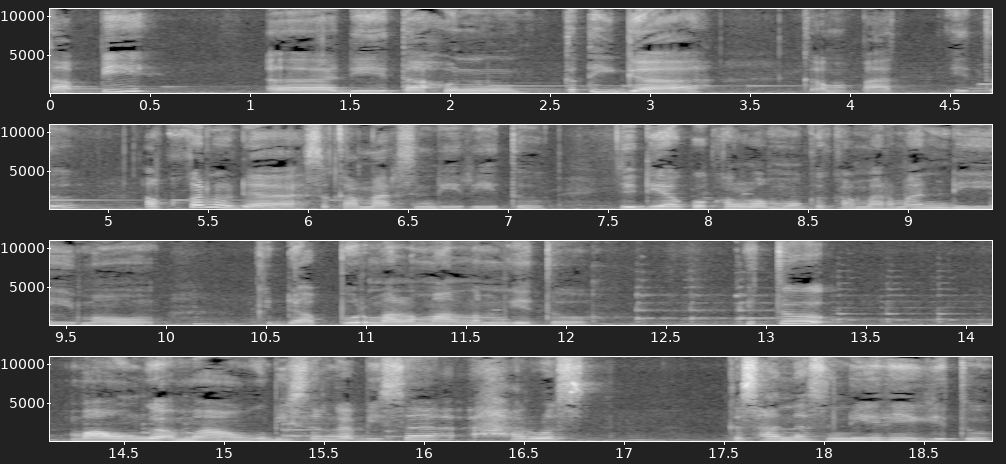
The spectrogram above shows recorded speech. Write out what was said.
Tapi uh, di tahun ketiga keempat itu aku kan udah sekamar sendiri tuh. Jadi aku kalau mau ke kamar mandi mau ke dapur malam-malam gitu itu mau nggak mau bisa nggak bisa harus ke sana sendiri gitu.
